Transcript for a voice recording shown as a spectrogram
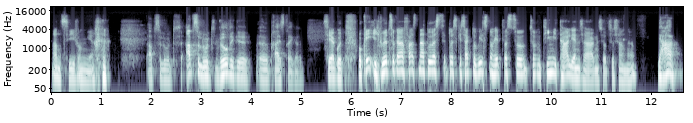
an Sie von mir. Absolut, absolut würdige äh, Preisträgerin. Sehr gut. Okay, ich würde sogar fast, na, du hast, du hast gesagt, du willst noch etwas zu, zum Team Italien sagen, sozusagen. Ja, ja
